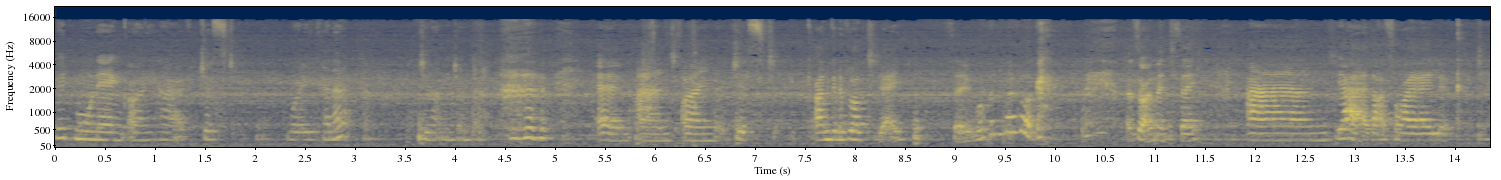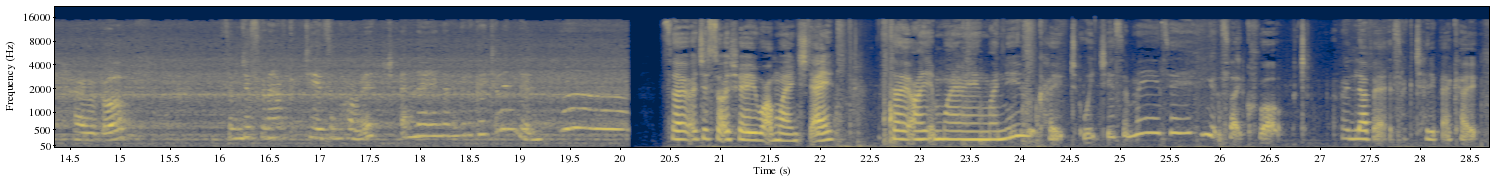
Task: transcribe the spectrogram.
Good morning, I have just woken up, do you like my jumper? um, and I'm just, I'm going to vlog today, so welcome to my vlog, that's what I meant to say, and yeah, that's why I look terrible, so I'm just going to have tea and some porridge, and then I'm going to go to London. So I just thought I'd show you what I'm wearing today. So I am wearing my new coat, which is amazing, it's like cropped, I love it, it's like a teddy bear coat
